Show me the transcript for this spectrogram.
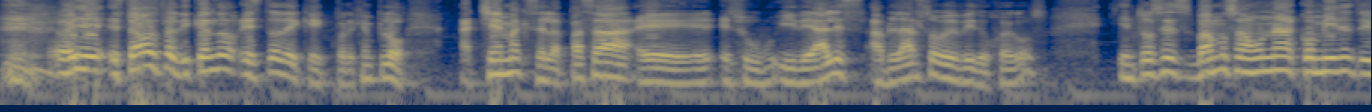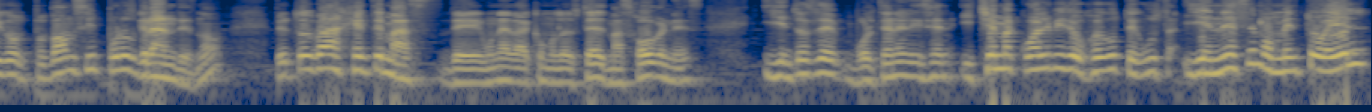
Oye, estábamos platicando esto de que, por ejemplo, a Chema que se la pasa, eh, su ideal es hablar sobre videojuegos. Entonces vamos a una comida y digo, pues vamos a ir puros grandes, ¿no? Pero entonces va gente más de una edad como la de ustedes, más jóvenes. Y entonces le voltean y le dicen, y Chema, ¿cuál videojuego te gusta? Y en ese momento él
